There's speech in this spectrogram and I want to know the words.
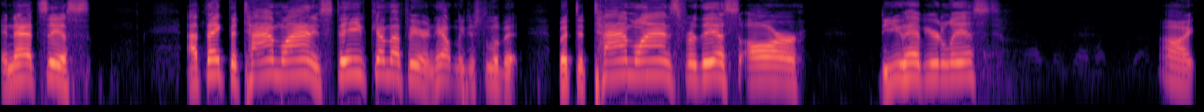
And that's this. I think the timeline is Steve, come up here and help me just a little bit. But the timelines for this are do you have your list? All right.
